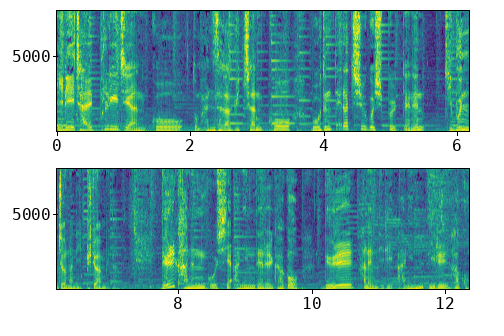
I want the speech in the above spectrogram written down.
일이 잘 풀리지 않고 또 만사가 귀찮고 뭐든 때려치우고 싶을 때는 기분 전환이 필요합니다. 늘 가는 곳이 아닌 데를 가고 늘 하는 일이 아닌 일을 하고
